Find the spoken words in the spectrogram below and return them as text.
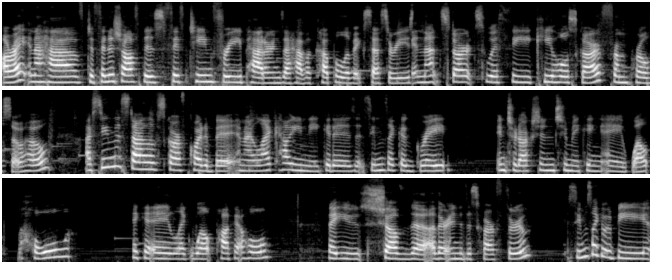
All right, and I have, to finish off this 15 free patterns, I have a couple of accessories, and that starts with the keyhole scarf from Purl Soho. I've seen this style of scarf quite a bit, and I like how unique it is. It seems like a great introduction to making a welt hole, aka like welt pocket hole that you shove the other end of the scarf through. It seems like it would be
